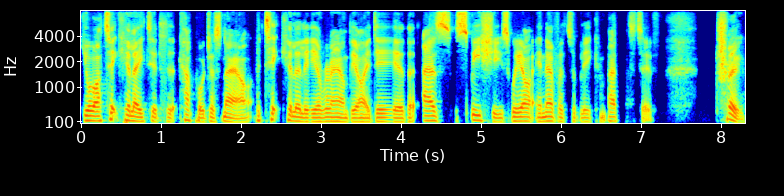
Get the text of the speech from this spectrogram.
you articulated a couple just now, particularly around the idea that as species, we are inevitably competitive. True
